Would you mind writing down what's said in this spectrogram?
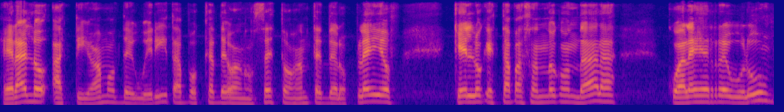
Gerardo, activamos De Guirita, podcast de baloncesto antes de los playoffs. ¿Qué es lo que está pasando con Dallas? ¿Cuál es el revolú?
